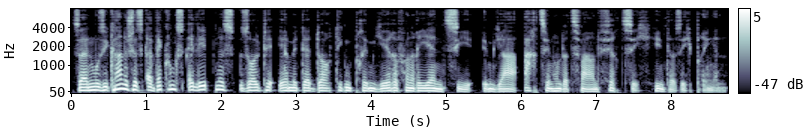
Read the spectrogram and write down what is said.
Sein musikalisches Erweckungserlebnis sollte er mit der dortigen Premiere von Rienzi im Jahr 1842 hinter sich bringen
